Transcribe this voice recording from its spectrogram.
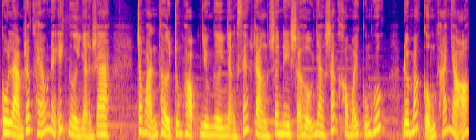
Cô làm rất khéo nên ít người nhận ra. Trong ảnh thời trung học, nhiều người nhận xét rằng Jenny sở hữu nhan sắc không mấy cuốn hút, đôi mắt cũng khá nhỏ,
